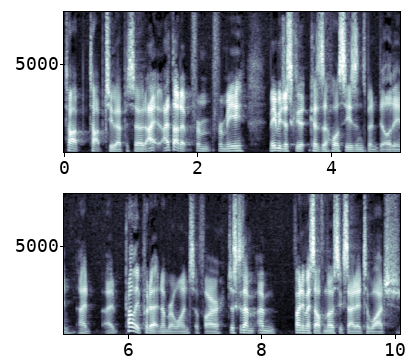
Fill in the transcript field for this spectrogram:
top top two episode. I, I thought it for for me maybe just because the whole season's been building. I'd I'd probably put it at number one so far, just because I'm I'm finding myself most excited to watch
